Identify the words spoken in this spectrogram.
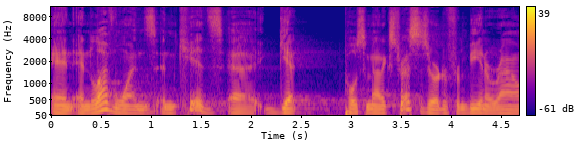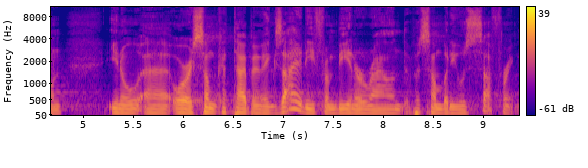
and and loved ones and kids uh, get post traumatic stress disorder from being around you know, uh, or some type of anxiety from being around somebody who's suffering.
